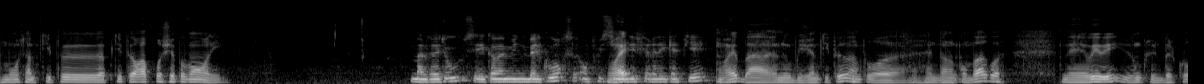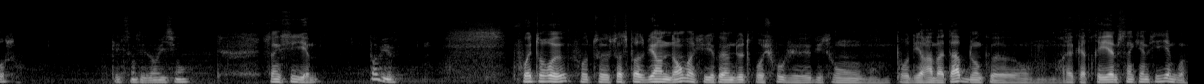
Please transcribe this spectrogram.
Bon, c'est un petit peu, un petit peu rapproché pour vendredi. Malgré tout, c'est quand même une belle course. En plus, il Ouais. a déféré des quatre pieds. Ouais, bah, on est obligé un petit peu hein, pour euh, être dans le combat, quoi. Mais oui, oui, donc c'est une belle course. Quelles sont tes ambitions? 5 6 e Pas mieux. faut être heureux, faut que ça se passe bien en dedans, parce qu'il y a quand même deux, trois chevaux que j'ai vus qui sont, pour dire, imbattables. Donc, euh, ouais, quatrième, cinquième, sixième, quoi.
